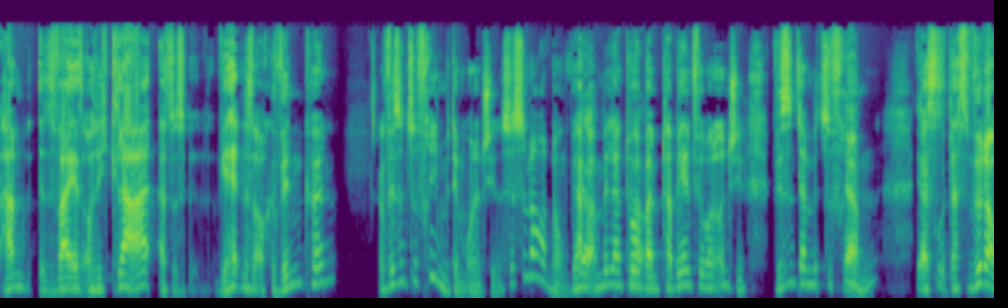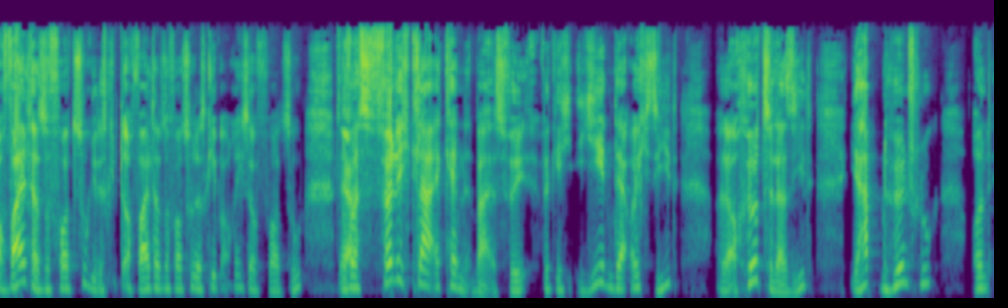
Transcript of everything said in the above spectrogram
haben, es war jetzt auch nicht klar, also es, wir hätten es auch gewinnen können. Aber wir sind zufrieden mit dem Unentschieden. Es ist in Ordnung. Wir Ja, haben am Millantor genau. beim Tabellenführer einen Unentschieden. Wir sind damit zufrieden. Ja, das, das würde auch Walter sofort zugeben. Das gibt auch Walter sofort zu, das gebe auch ich sofort zu. Nur Ja. was völlig klar erkennbar ist für wirklich jeden, der euch sieht, oder auch Hürzeler sieht, ihr habt einen Höhenflug und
